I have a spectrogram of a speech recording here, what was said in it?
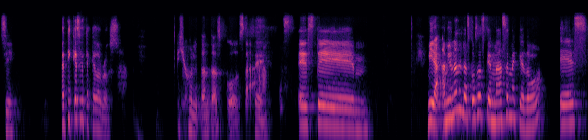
Sí. ¿A ti qué se te quedó, Rose? Híjole, tantas cosas. Este, mira, a mí una de las cosas que más se me quedó es,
